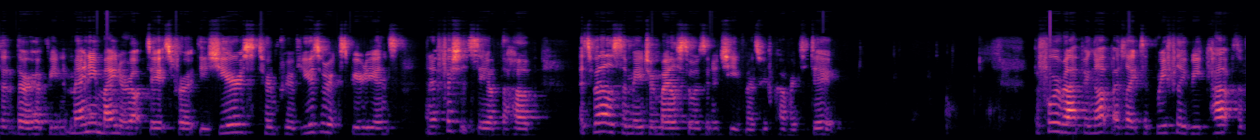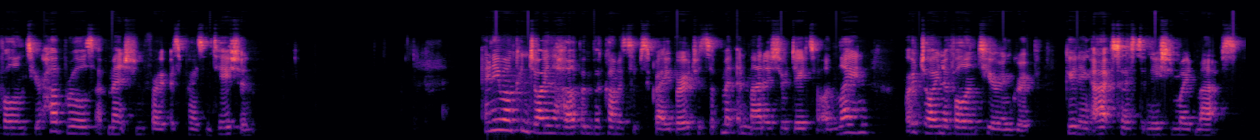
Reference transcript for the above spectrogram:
that there have been many minor updates throughout these years to improve user experience and efficiency of the Hub, as well as the major milestones and achievements we've covered today. Before wrapping up, I'd like to briefly recap the volunteer hub roles I've mentioned throughout this presentation. Anyone can join the Hub and become a subscriber to submit and manage their data online or join a volunteering group, gaining access to nationwide maps.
